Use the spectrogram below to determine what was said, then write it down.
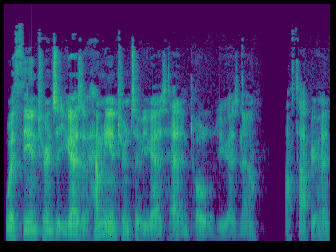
with the interns that you guys have how many interns have you guys had in total? Do you guys know off the top of your head?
